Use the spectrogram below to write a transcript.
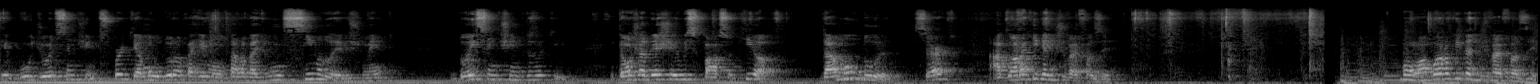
recuo de 8 centímetros. Porque a moldura vai remontar, ela vai vir em cima do revestimento, 2 centímetros aqui. Então, já deixei o espaço aqui, ó, da moldura, certo? Agora, o que, que a gente vai fazer? Bom, agora o que, que a gente vai fazer?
